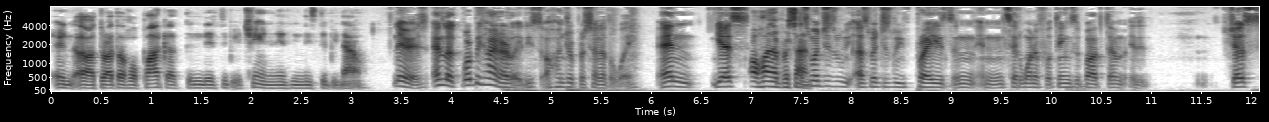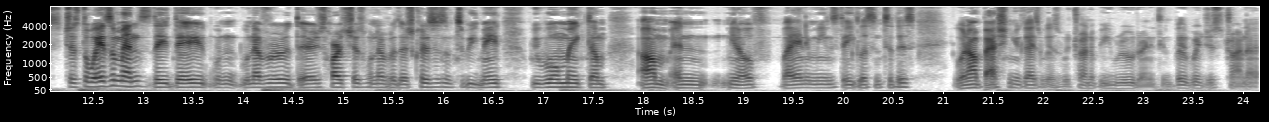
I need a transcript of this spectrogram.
in uh, throughout the whole podcast, there needs to be a change, and it needs to be now. There is, and look, we're behind our ladies hundred percent of the way. And yes, hundred percent. As much as we, as much as we've praised and, and said wonderful things about them, it, just just the way it's a men's, they they when, whenever there's hardships, whenever there's criticism to be made, we will make them. Um, and you know, if by any means they listen to this, we're not bashing you guys because we're trying to be rude or anything, but we're just trying to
